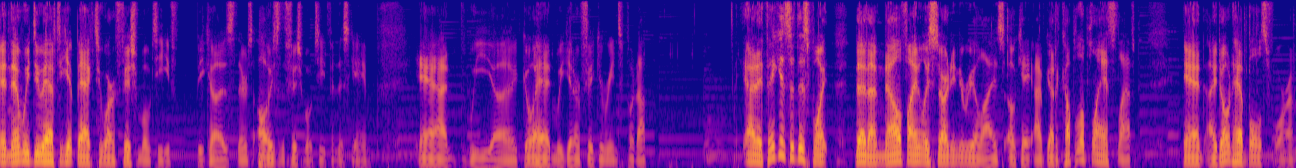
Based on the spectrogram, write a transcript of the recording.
And then we do have to get back to our fish motif because there's always the fish motif in this game. And we uh, go ahead and we get our figurines put up. And I think it's at this point that I'm now finally starting to realize okay, I've got a couple of plants left, and I don't have bowls for them.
